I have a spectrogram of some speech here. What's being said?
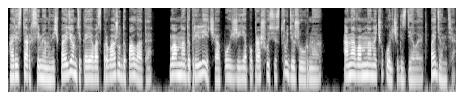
Аристарх Семенович, пойдемте ка я вас провожу до палаты. Вам надо прилечь, а позже я попрошу сестру дежурную. Она вам на ночь укольчик сделает. Пойдемте,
